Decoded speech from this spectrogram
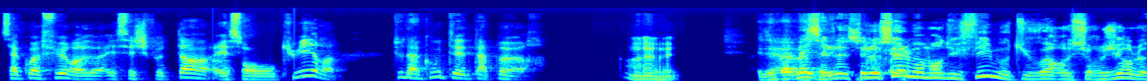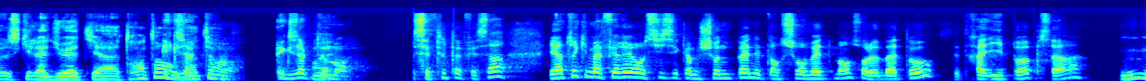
sa coiffure euh, et ses cheveux teints et son cuir, tout d'un coup t'as peur. Ouais, ouais. Et De Euh, C'est le, seul moment du film où tu vois ressurgir le, ce qu'il a dû être il y a 30 ans, 20 ans. Exactement, exactement. C'est tout à fait ça. Il y a un truc qui m'a fait rire aussi, c'est comme Sean Penn est en survêtement sur le bateau. C'est très hip-hop ça. Mm.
